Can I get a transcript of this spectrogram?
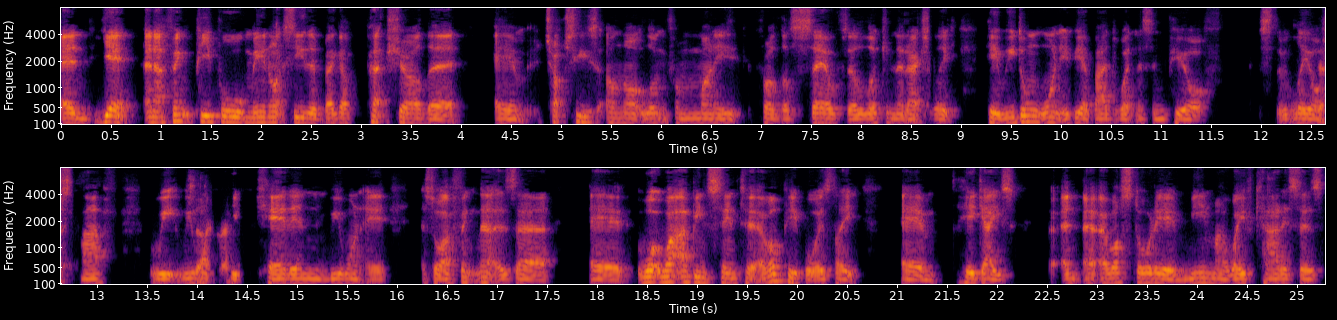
and yeah, and I think people may not see the bigger picture that um, churches are not looking for money for themselves. They're looking at actually like, hey, we don't want to be a bad witness and pay off, lay off yeah. staff. We we exactly. want to keep caring. We want to. So I think that is a. Uh, what what I've been saying to other people is like, um, hey guys, in our story, me and my wife Carrie says,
